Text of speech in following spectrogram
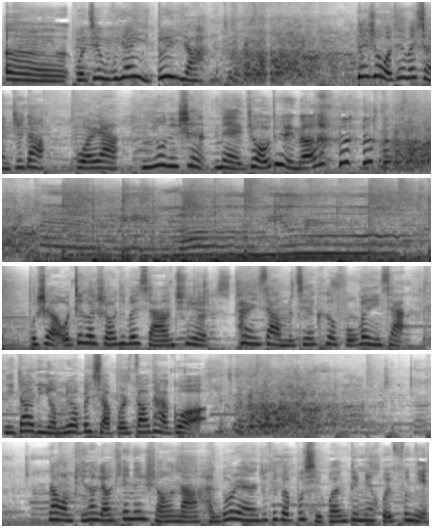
呃，我竟无言以对呀。但是我特别想知道。博呀，你用的是哪条腿呢？不是，我这个时候特别想要去看一下我们这些客服，问一下你到底有没有被小博糟蹋过。那我们平常聊天的时候呢，很多人就特别不喜欢对面回复你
